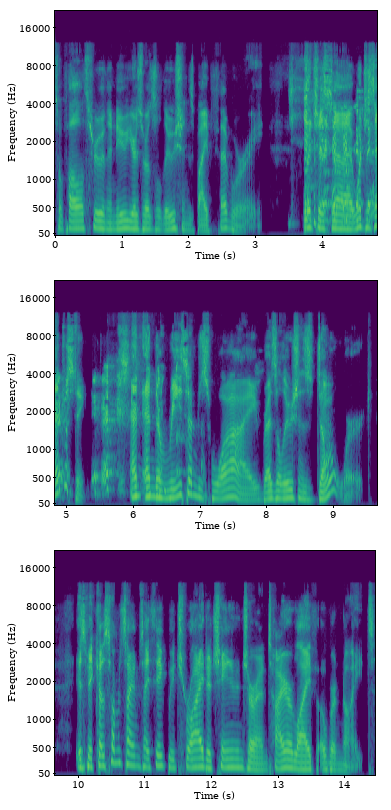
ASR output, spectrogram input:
to follow through in the New Year's resolutions by February which is uh, which is interesting. And and the reasons why resolutions don't work is because sometimes I think we try to change our entire life overnight.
